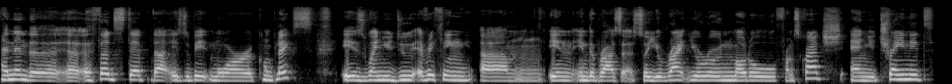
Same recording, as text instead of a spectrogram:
And then the uh, a third step that is a bit more complex is when you do everything um, in in the browser. So you write your own model from scratch and you train it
